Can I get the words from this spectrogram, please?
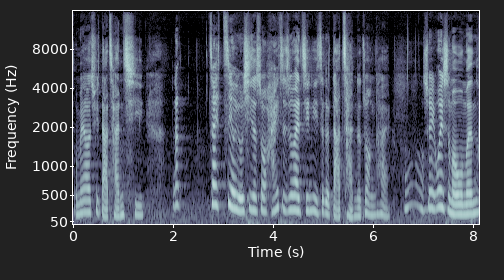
我们要去打禅期。那在自由游戏的时候，孩子就在经历这个打禅的状态。哦，所以为什么我们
